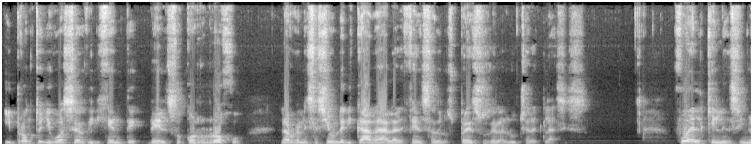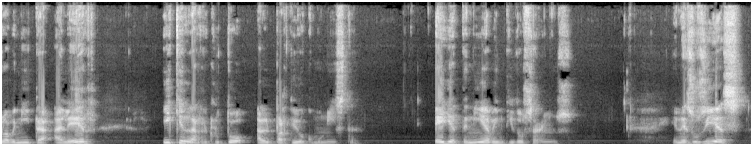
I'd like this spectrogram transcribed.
y pronto llegó a ser dirigente del Socorro Rojo, la organización dedicada a la defensa de los presos de la lucha de clases. Fue él quien le enseñó a Benita a leer y quien la reclutó al Partido Comunista. Ella tenía 22 años. En esos días,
